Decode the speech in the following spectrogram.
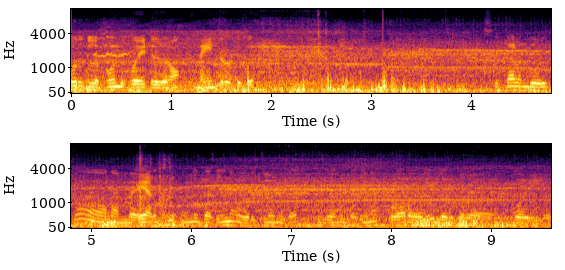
ஊருக்குள்ளே பூந்து போயிட்டுருக்குறோம் மெயின் ரோட்டுக்கு சித்தாலந்தூருக்கும் நம்ம இடத்துக்கு வந்து பார்த்திங்கன்னா ஒரு கிலோமீட்டர் இது வந்து பார்த்திங்கன்னா போகிற வழியில் இருக்கிற கோயில்.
